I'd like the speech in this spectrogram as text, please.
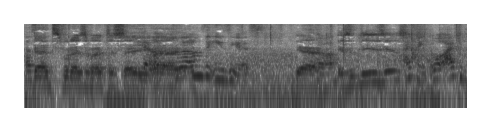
That's- that's what I was about to say. Yeah, Yeah, that one's the easiest. yeah. so- Is it the easiest? I think. Well, I think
